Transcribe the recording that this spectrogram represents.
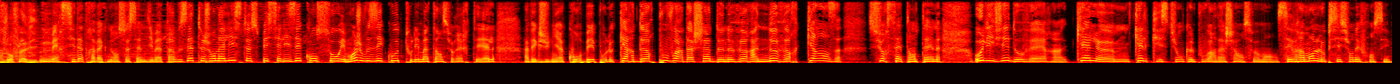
Bonjour Flavie. Merci d'être avec nous en ce samedi matin. Vous êtes journaliste spécialisé conso et moi je vous écoute tous les matins sur RTL avec Julien Courbet pour le quart d'heure pouvoir d'achat de 9h à 9h15 sur cette antenne. Olivier Dauvert, quelle, euh, quelle question que le pouvoir d'achat en ce moment? C'est vraiment l'obsession des Français.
